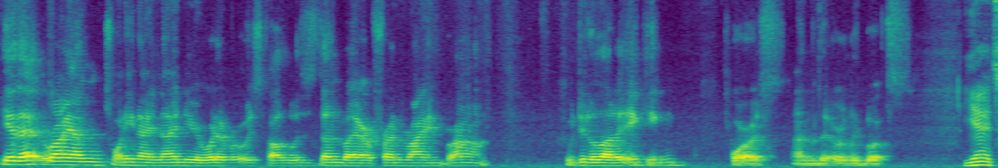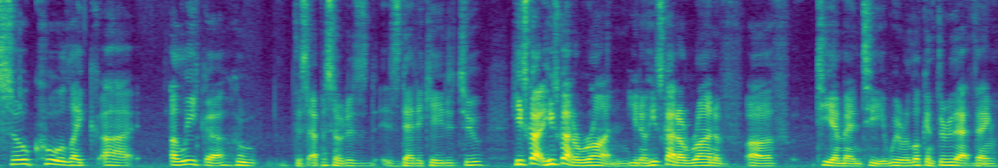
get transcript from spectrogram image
Yeah, that Rion 2990 or whatever it was called was done by our friend Ryan Brown, who did a lot of inking for us on the early books. Yeah, it's so cool. Like uh, Alika, who this episode is is dedicated to, he's got he's got a run. You know, he's got a run of of TMNT. We were looking through that thing,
